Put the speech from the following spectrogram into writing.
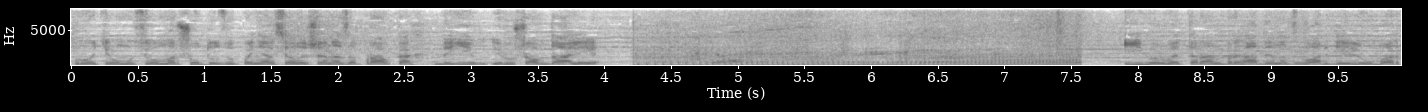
Протягом усього маршруту зупинявся лише на заправках, де їв і рушав далі. Ігор ветеран бригади Нацгвардії Любард.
